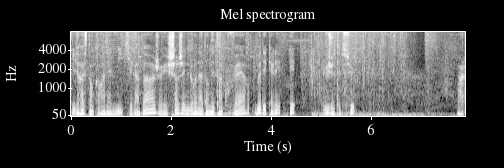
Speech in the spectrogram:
Il reste encore un ennemi qui est là-bas. Je vais charger une grenade en état couvert, me décaler et lui jeter dessus. Voilà.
